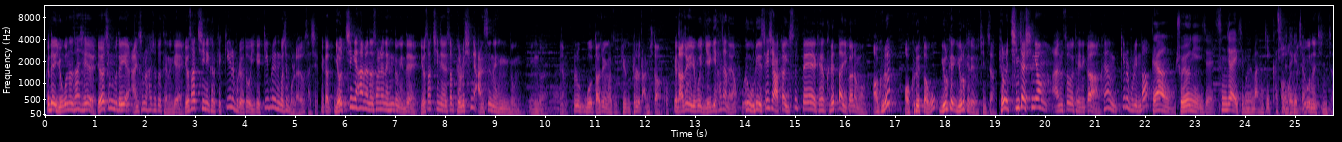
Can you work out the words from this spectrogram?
근데 요거는 사실 여자친구들이 안심을 하셔도 되는 게 여사친이 그렇게 끼를 부려도 이게 끼 부리는 것이 몰라요 사실. 그러니까 여친이 하면은 설레는 행동인데 여사친이 해서 별로 신경 안 쓰는 행동인 거예요 그냥. 별로 뭐 나중에 가서 기억이 별로 남지도 않고. 그러니까 나중에 요거 얘기하잖아요. 그 우리 셋이 아까 있을 때 그냥 그랬다니까는 뭐아 그래? 어 그랬다고? 요렇게 요렇게 돼요 진짜. 별로 진짜 신경 안 써도 되니까 그냥 끼를 부린다? 그냥 조용히 이제 승자의 기분을 만끽하시면 어, 되겠죠. 요거는 진짜.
